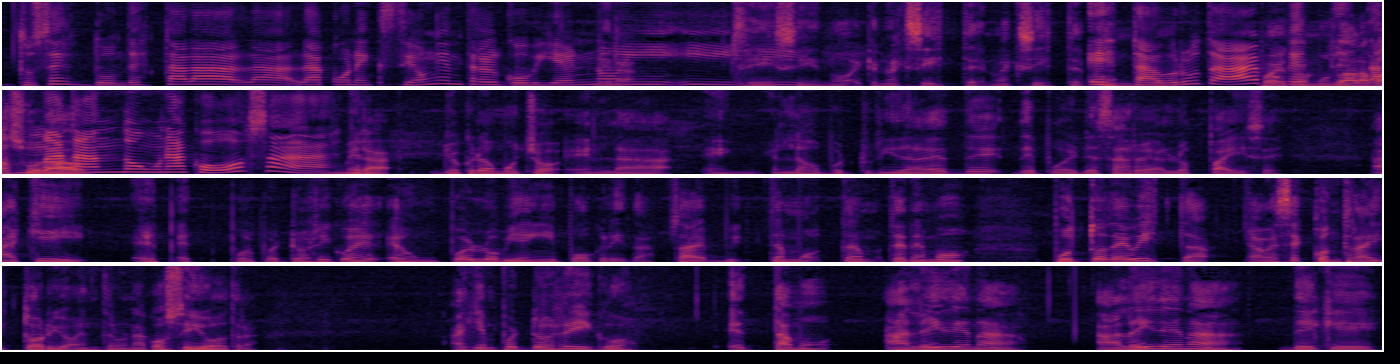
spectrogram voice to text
Entonces, ¿dónde está la, la, la conexión entre el gobierno Mira, y, y- Sí, y- sí, no, es que no existe, no existe. Está brutal Porque porque todo el mundo te estás matando una cosa. Mira, yo creo mucho en, la, en, en las oportunidades de, de poder desarrollar los países. Aquí, el- el- pues Puerto Rico es, es un pueblo bien hipócrita. O sea, tem- tenemos puntos de vista a veces contradictorios entre una cosa y otra. Aquí en Puerto Rico estamos a ley de nada, a ley de nada de que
